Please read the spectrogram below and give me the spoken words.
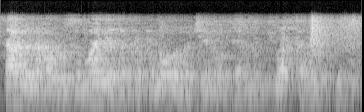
Ставлю на голосування запропоновану чергу денну. Будь ласка, голосуємо.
